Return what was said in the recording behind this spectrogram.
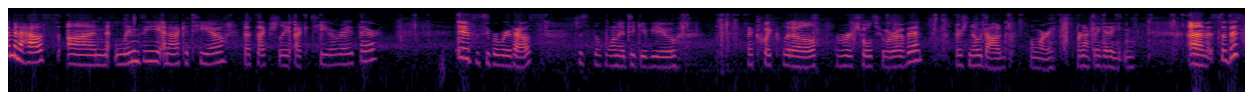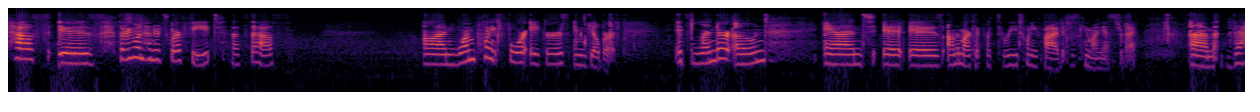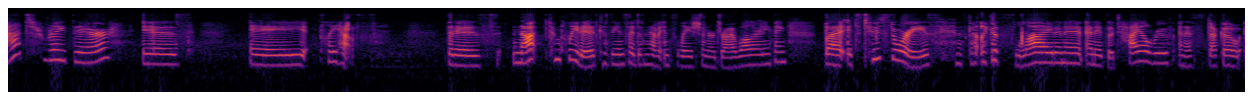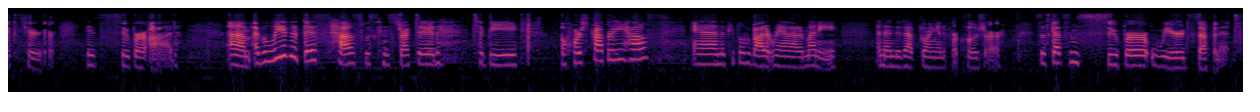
I'm in a house on Lindsay and Ocotillo. That's actually Ocotillo right there. It's a super weird house. Just wanted to give you a quick little virtual tour of it. There's no dog, don't worry. We're not going to get eaten. Um, so this house is 3,100 square feet. That's the house. On 1.4 acres in Gilbert. It's lender owned and it is on the market for 325. It just came on yesterday. Um, that right there is a playhouse that is not completed because the inside doesn't have insulation or drywall or anything, but it's two stories and it's got like a slide in it and it's a tile roof and a stucco exterior. It's super odd. Um, I believe that this house was constructed to be a horse property house and the people who bought it ran out of money and ended up going into foreclosure. So it's got some super weird stuff in it.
